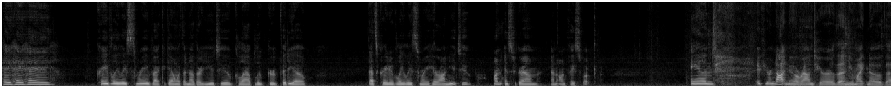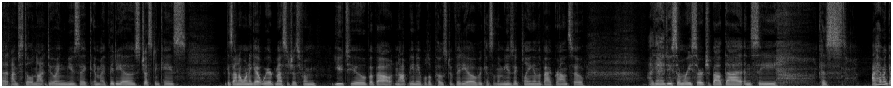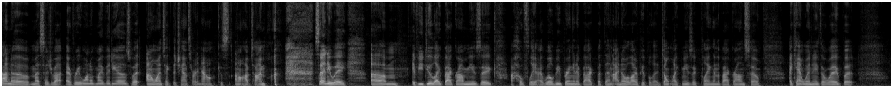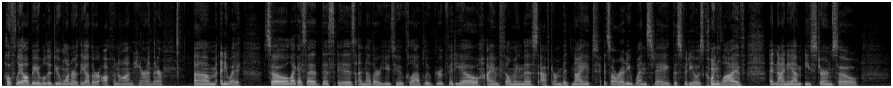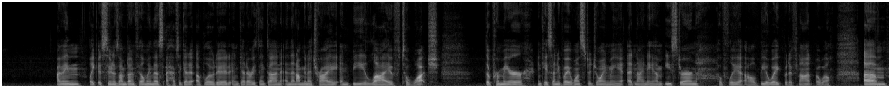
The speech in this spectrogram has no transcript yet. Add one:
Hey, hey, hey. Creatively Lisa Marie back again with another YouTube collab loop group video. That's Creatively Lisa Marie here on YouTube, on Instagram, and on Facebook. And if you're not new around here, then you might know that I'm still not doing music in my videos, just in case, because I don't want to get weird messages from YouTube about not being able to post a video because of the music playing in the background. So I gotta do some research about that and see, because I haven't gotten a message about every one of my videos, but I don't want to take the chance right now because I don't have time. so anyway, um, if you do like background music, hopefully I will be bringing it back, but then I know a lot of people that don't like music playing in the background, so I can't win either way, but hopefully I'll be able to do one or the other off and on here and there. Um, anyway, so like I said, this is another YouTube collab loop group video. I am filming this after midnight. It's already Wednesday. This video is going live at 9 a.m. Eastern. So, I mean, like as soon as I'm done filming this, I have to get it uploaded and get everything done. And then I'm going to try and be live to watch the premiere in case anybody wants to join me at 9 a.m. Eastern. Hopefully I'll be awake, but if not, oh well. Um,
